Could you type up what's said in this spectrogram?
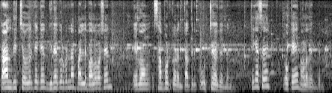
ত্রাণ দিচ্ছে, ওদেরকে কেউ ঘৃণা করবেন না, পারলে ভালোবাসেন এবং সাপোর্ট করেন, তাদেরকে উৎসাহ দেবেন। ঠিক আছে? ওকে, ভালো থাকবেন।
